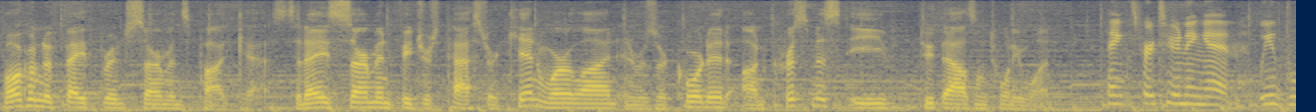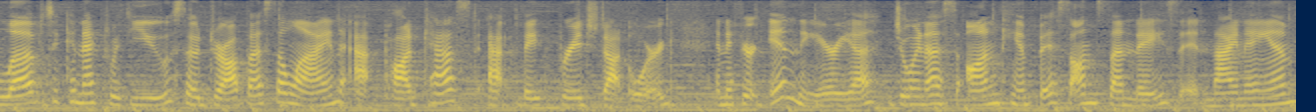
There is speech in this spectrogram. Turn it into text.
Welcome to FaithBridge Sermons Podcast. Today's sermon features Pastor Ken Werlein and was recorded on Christmas Eve 2021. Thanks for tuning in. We'd love to connect with you, so drop us a line at podcast at faithbridge.org. And if you're in the area, join us on campus on Sundays at 9 a.m.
